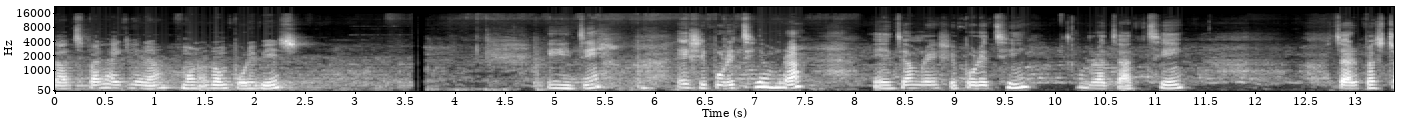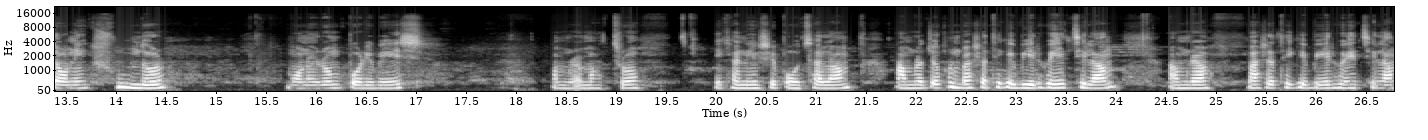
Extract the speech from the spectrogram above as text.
গাছপালায় ঘেরা, মনোরম পরিবেশ। এই যে এসে পড়েছি আমরা। এই যে আমরা এসে পড়েছি। আমরা যাচ্ছি। চারপাশটা অনেক সুন্দর, মনোরম পরিবেশ। আমরা মাত্র এখানে এসে পৌঁছালাম। আমরা যখন বাসা থেকে বের হয়েছিলাম, আমরা বাসা থেকে বের হয়েছিলাম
